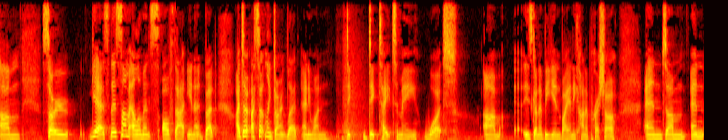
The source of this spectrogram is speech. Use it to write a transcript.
Um, so yes, there's some elements of that in it, but I don't. I certainly don't let anyone dic- dictate to me what um, is going to be in by any kind of pressure, and um, and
